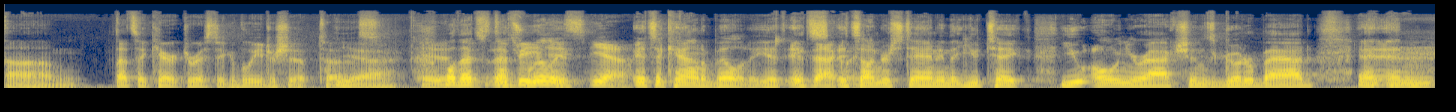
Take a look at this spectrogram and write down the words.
um, that's a characteristic of leadership to us. Yeah. It- well, that's that's be- really it's- yeah. It's accountability. It, it's Exactly. it's understanding that you take you own your actions, good or bad, and, and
